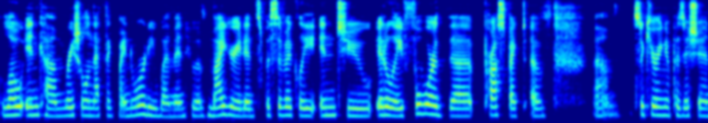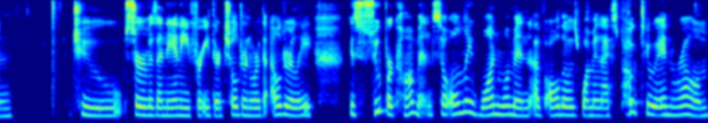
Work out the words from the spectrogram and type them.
low income racial and ethnic minority women who have migrated specifically into Italy for the prospect of um, securing a position to serve as a nanny for either children or the elderly is super common. So only one woman of all those women I spoke to in Rome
